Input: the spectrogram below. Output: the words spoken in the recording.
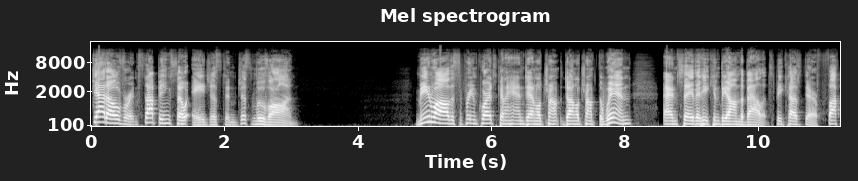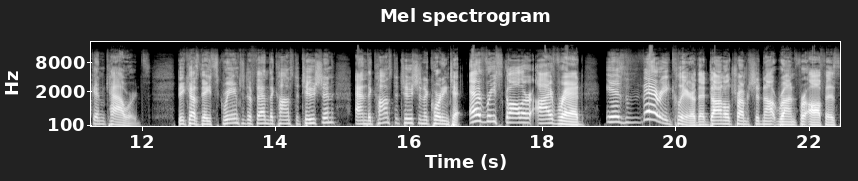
Get over it and stop being so ageist and just move on. Meanwhile, the Supreme Court's going to hand Donald Trump, Donald Trump the win and say that he can be on the ballots because they're fucking cowards. Because they scream to defend the Constitution, and the Constitution, according to every scholar I've read, is very clear that Donald Trump should not run for office,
